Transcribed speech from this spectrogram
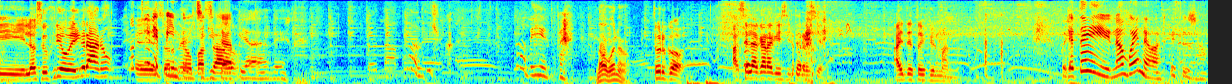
Y lo sufrió Belgrano. No eh, tiene pinta el pasado. chiquitapia. de- No, dijo. No, dijo. No, bueno. Turco, hacé la cara que hiciste recién. Ahí te estoy filmando. Pero estoy, no, bueno, qué sé yo.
